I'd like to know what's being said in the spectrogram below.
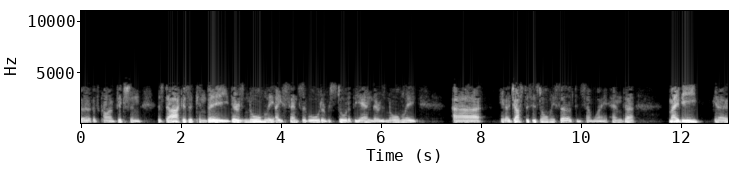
uh, of crime fiction, as dark as it can be, there is normally a sense of order restored at the end. There is normally, uh, you know, justice is normally served in some way. And uh, maybe, you know,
